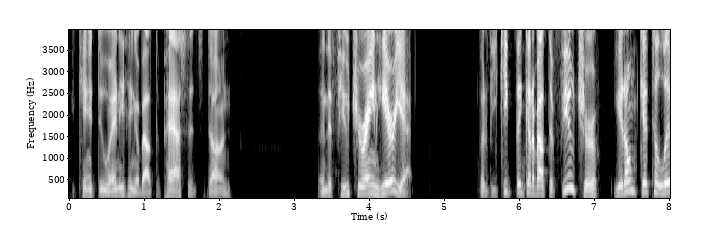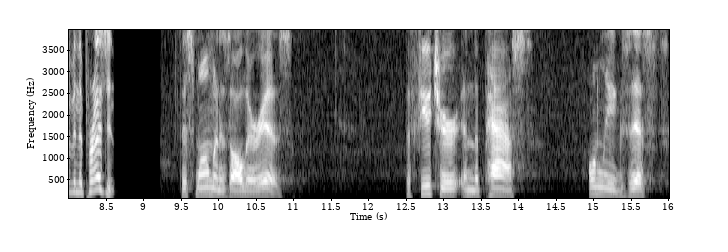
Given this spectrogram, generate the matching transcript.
You can't do anything about the past that's done. And the future ain't here yet. But if you keep thinking about the future, you don't get to live in the present. This moment is all there is. The future and the past only exist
